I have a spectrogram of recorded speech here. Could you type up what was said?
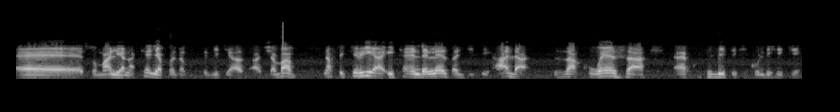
eh, Somalia na Kenya kuweza kudhibiti Al-Shabab. Nafikiria itaendeleza jitihada za kuweza eh, kudhibiti kikundi hiki,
